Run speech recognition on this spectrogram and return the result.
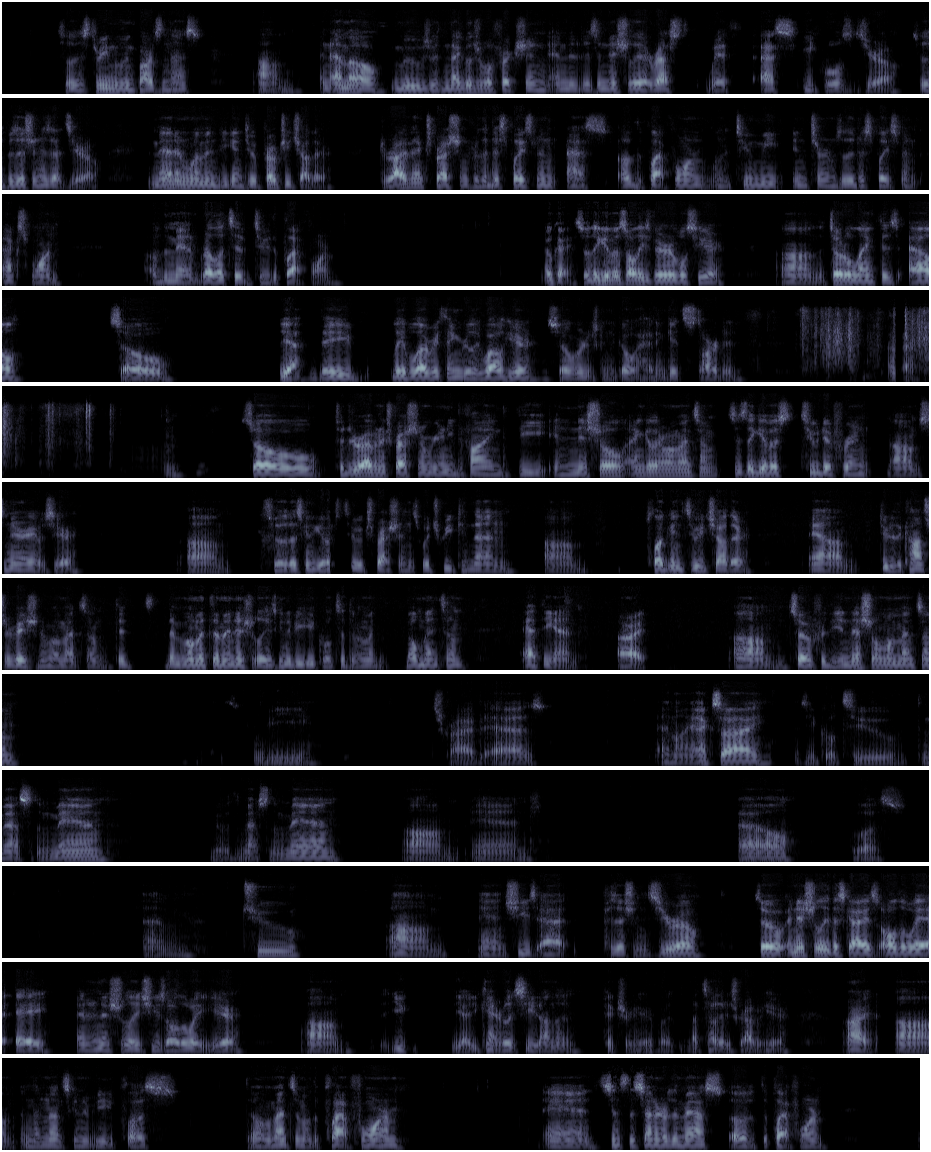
So there's three moving parts in this. Um, an MO moves with negligible friction and it is initially at rest with S equals zero. So the position is at zero. The man and woman begin to approach each other. Derive an expression for the displacement S of the platform when the two meet in terms of the displacement X1 of the man relative to the platform. Okay, so they give us all these variables here. Um, the total length is L. So yeah, they label everything really well here. So we're just gonna go ahead and get started. Okay. Um, so to derive an expression, we're gonna need to find the initial angular momentum since they give us two different um, scenarios here. Um, so that's gonna give us two expressions, which we can then um, plug into each other um, due to the conservation of momentum. The, the momentum initially is going to be equal to the momentum at the end. All right. Um, so for the initial momentum, it's going to be described as mixi is equal to the mass of the man. Go with the mass of the man, um, and L plus M2, um, and she's at position zero. So initially this guy is all the way at A, and initially she's all the way here. Um, you, yeah, you can't really see it on the picture here, but that's how they describe it here. All right, um, and then that's going to be plus the momentum of the platform. And since the center of the mass of the platform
